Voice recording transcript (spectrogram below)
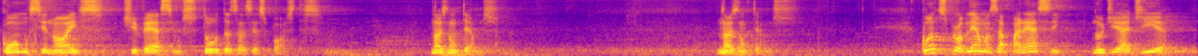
Como se nós tivéssemos todas as respostas. Nós não temos. Nós não temos. Quantos problemas aparecem no dia a dia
